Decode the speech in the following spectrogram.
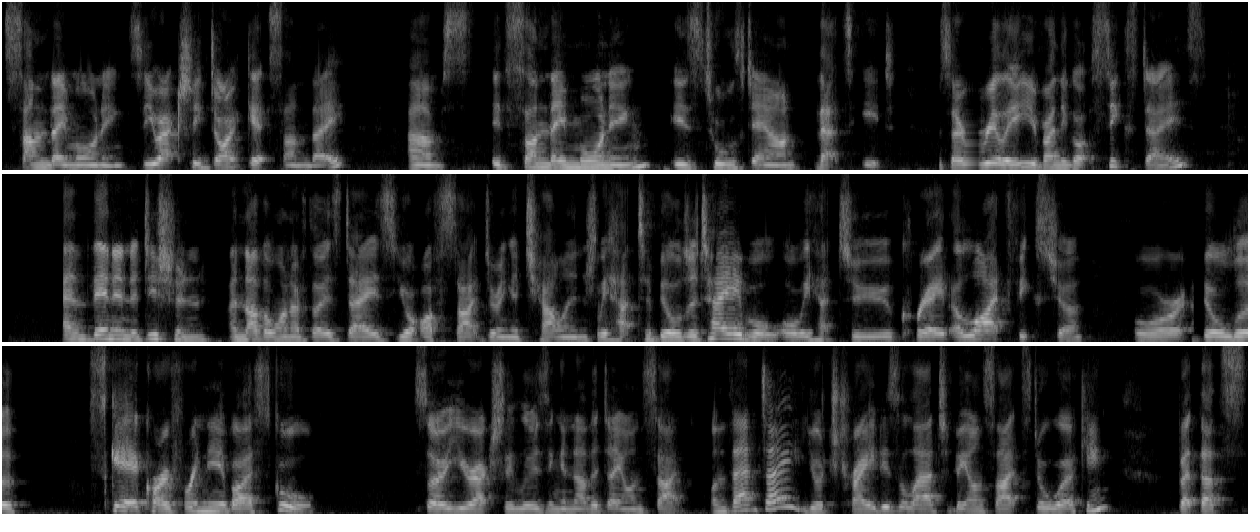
Sunday morning. So you actually don't get Sunday. Um, it's Sunday morning is tools down. That's it. So really, you've only got six days. And then, in addition, another one of those days, you're off site doing a challenge. We had to build a table, or we had to create a light fixture, or build a scarecrow for a nearby school. So you're actually losing another day on site. On that day, your trade is allowed to be on site still working, but that's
